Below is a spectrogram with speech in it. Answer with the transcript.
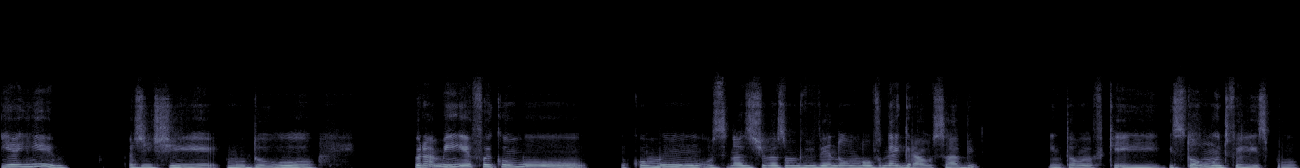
e aí a gente mudou. Para mim, foi como como se nós estivéssemos vivendo um novo degrau, sabe? Então, eu fiquei, estou muito feliz por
